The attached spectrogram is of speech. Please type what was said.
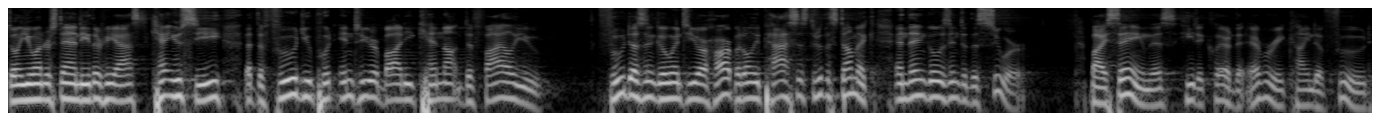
Don't you understand either? He asked. Can't you see that the food you put into your body cannot defile you? Food doesn't go into your heart, but only passes through the stomach and then goes into the sewer. By saying this, he declared that every kind of food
